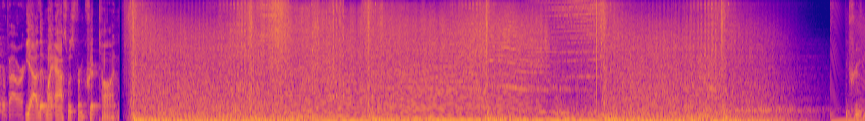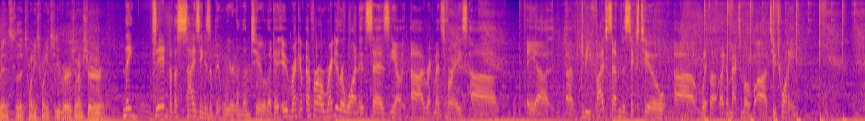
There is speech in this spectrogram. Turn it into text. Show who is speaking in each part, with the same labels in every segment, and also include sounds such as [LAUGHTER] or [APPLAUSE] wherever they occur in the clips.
Speaker 1: Superpower.
Speaker 2: Yeah, that my ass was from Krypton. Improvements to the 2022 version. I'm sure
Speaker 1: They did, but the sizing is a bit weird on them too. Like it, it rec- for a regular one, it says you know uh, recommends for a uh, a uh, uh, to be five seven to six two uh, with uh, like a maximum of uh, 220.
